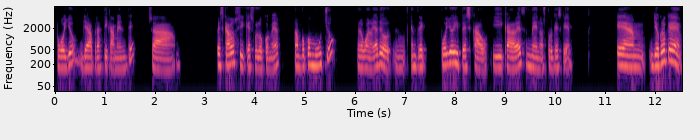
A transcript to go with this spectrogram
pollo, ya prácticamente. O sea, pescado sí que suelo comer, tampoco mucho, pero bueno, ya tengo mm, entre pollo y pescado y cada vez menos, porque es que em, yo creo que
